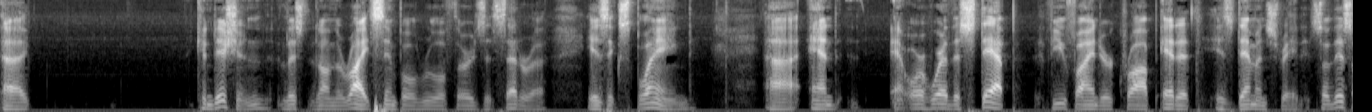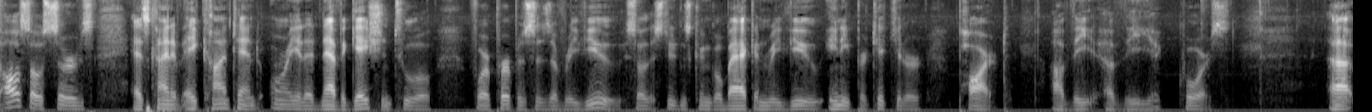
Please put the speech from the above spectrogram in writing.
uh, condition listed on the right, simple, rule of thirds, etc., is explained, uh, and or where the step viewfinder crop edit is demonstrated. So this also serves as kind of a content oriented navigation tool for purposes of review so that students can go back and review any particular part of the of the course. Uh,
